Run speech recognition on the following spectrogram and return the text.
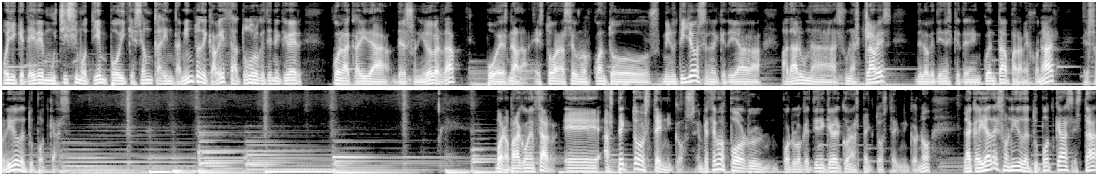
oye, que te lleve muchísimo tiempo y que sea un calentamiento de cabeza todo lo que tiene que ver con la calidad del sonido, ¿verdad? Pues nada, esto van a ser unos cuantos minutillos en el que te voy a, dar unas, unas claves de lo que tienes que tener en cuenta para mejorar el sonido de tu podcast. Bueno, para comenzar, eh, aspectos técnicos. Empecemos por, lo que tiene que ver con aspectos técnicos, ¿no? La calidad de sonido de tu podcast está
